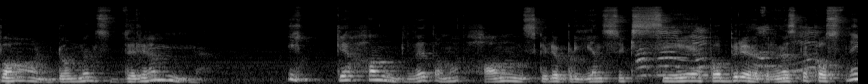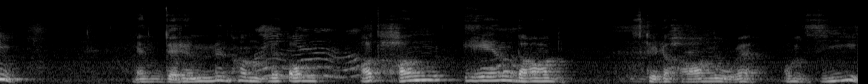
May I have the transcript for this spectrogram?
barndommens drøm ikke handlet om at han skulle bli en suksess på brødrenes bekostning. Men drømmen handlet om at han en dag skulle ha noe å gi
